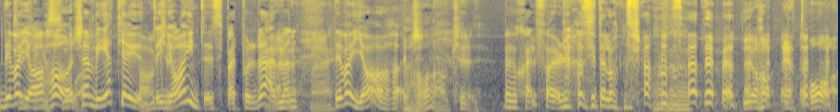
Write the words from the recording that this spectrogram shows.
Det var jag hört. Sen vet jag ju inte. Okej. Jag är inte expert på det där. Nej, men nej, det var jag har hört. Jaha. Okej. Men själv föredrar att sitta långt fram. jag menar- Ja, ett A.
